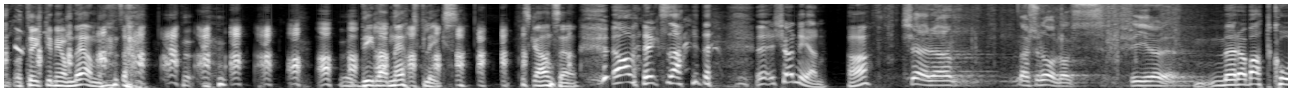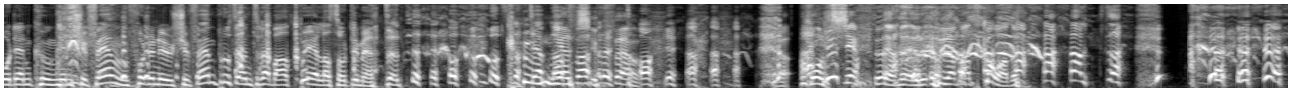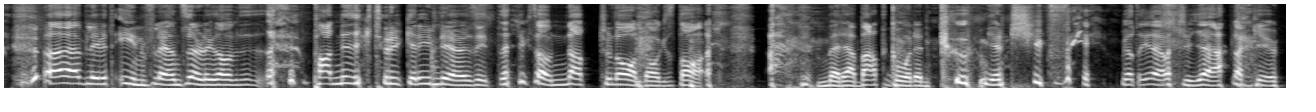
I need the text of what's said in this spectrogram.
Vad tycker ni om den? Dilla Netflix på Skansen. Ja men exakt. Kör ni igen. Ja. Kära nationaldagsfirare. Med rabattkoden kungen25 får du nu 25% rabatt på hela sortimentet. Hos något jävla Kungen 25. företag. Ja, Håll käften, rabattkod. Han har blivit influencer liksom paniktrycker in det i sitt liksom nationaldagstal. Med rabattkoden kungen25. Jag tycker det var så jävla kul.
